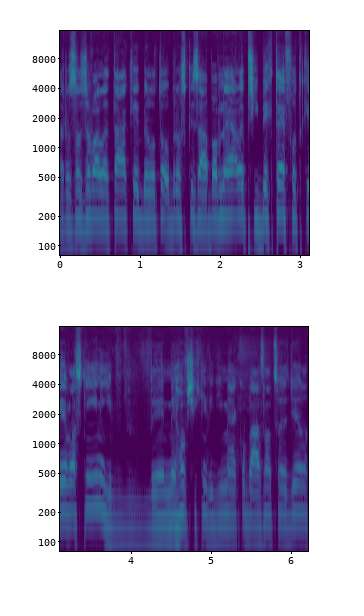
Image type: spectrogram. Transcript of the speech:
Rozhazoval letáky, bylo to obrovsky zábavné, ale příběh té fotky je vlastně jiný. Vy, my ho všichni vidíme jako blázna, co jezdil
